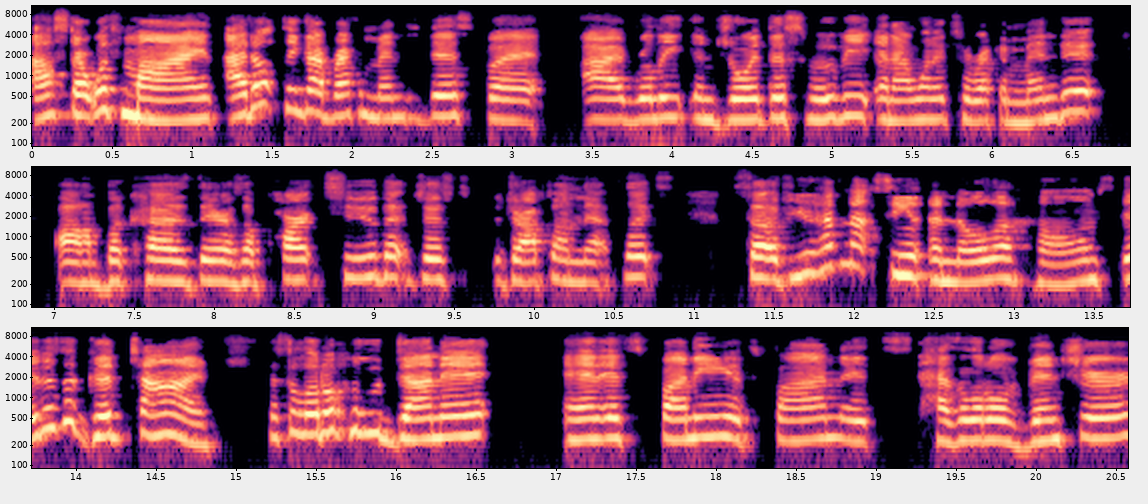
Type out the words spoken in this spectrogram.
I'll start with mine. I don't think I've recommended this, but I really enjoyed this movie and I wanted to recommend it um because there's a part two that just dropped on Netflix. So if you have not seen Enola Holmes, it is a good time. It's a little who done it and it's funny, it's fun, it's has a little adventure.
